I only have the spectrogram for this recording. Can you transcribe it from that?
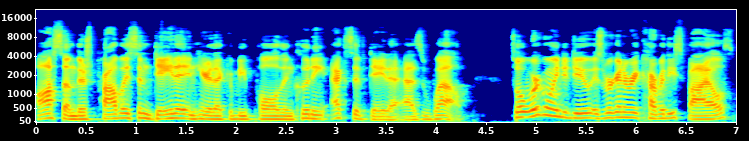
Awesome. There's probably some data in here that could be pulled, including EXIF data as well. So what we're going to do is we're going to recover these files.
